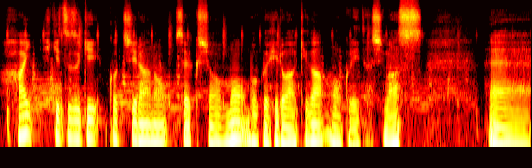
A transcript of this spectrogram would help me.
はい。引き続き、こちらのセクションも僕、ひろあきがお送りいたします。え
